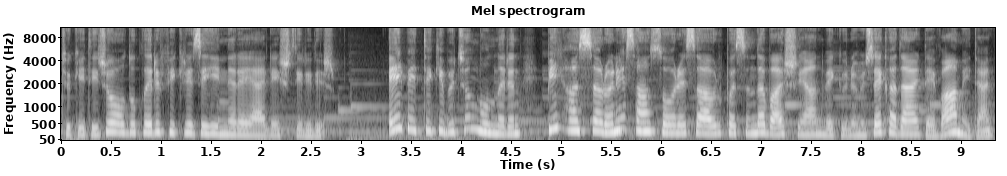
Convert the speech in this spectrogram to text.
tüketici oldukları fikri zihinlere yerleştirilir. Elbette ki bütün bunların bilhassa Rönesans sonrası Avrupa'sında başlayan ve günümüze kadar devam eden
